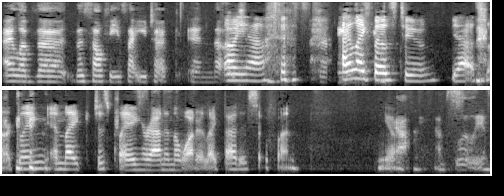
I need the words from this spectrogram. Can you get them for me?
I love the the selfies that you took in the. Ocean. Oh yeah, I like those too. Yeah, snorkeling and like just playing around in the water like that is so fun. Yeah, yeah absolutely.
